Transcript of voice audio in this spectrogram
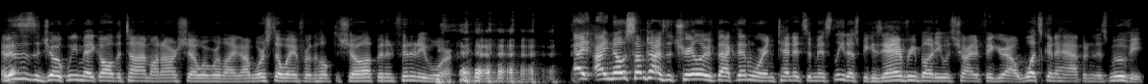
And yeah. this is a joke we make all the time on our show when we're like, oh, we're still waiting for the Hulk to show up in Infinity War. I, I, know sometimes the trailers back then were intended to mislead us because everybody was trying to figure out what's going to happen in this movie.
